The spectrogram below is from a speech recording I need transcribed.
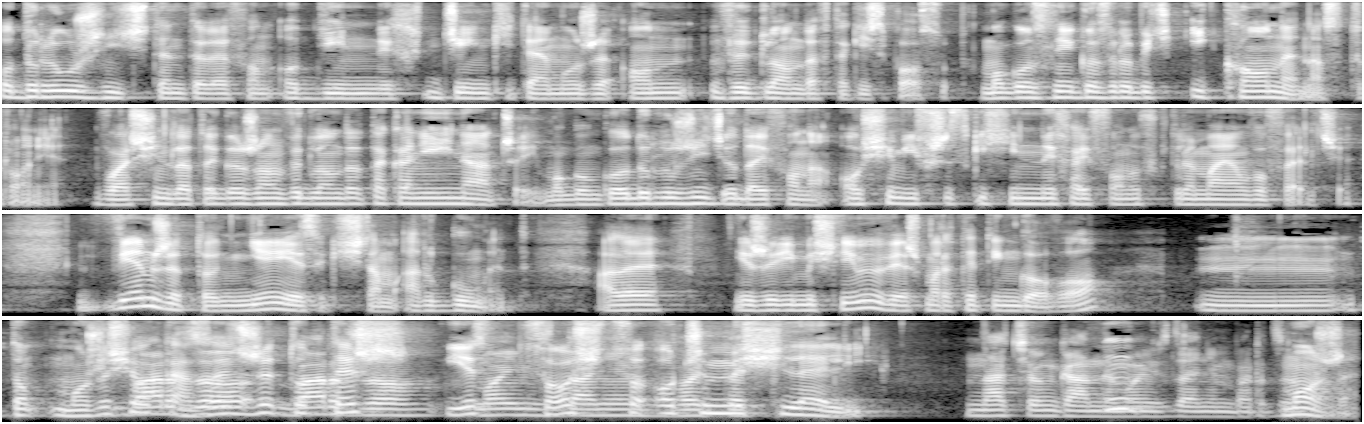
odróżnić ten telefon od innych dzięki temu, że on wygląda w taki sposób. Mogą z niego zrobić ikonę na stronie, właśnie dlatego, że on wygląda tak, a nie inaczej. Mogą go odróżnić od iPhone'a 8 i wszystkich innych iPhone'ów, które mają w ofercie. Wiem, że to nie jest jakiś tam argument, ale jeżeli myślimy, wiesz, marketingowo, mm, to może się bardzo, okazać, że to też jest coś, co, o czym myśleli. Naciągane moim zdaniem bardzo. Może.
